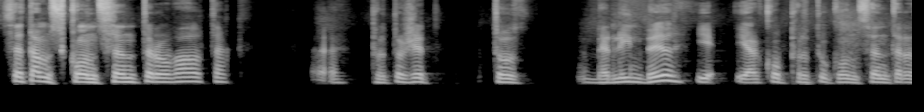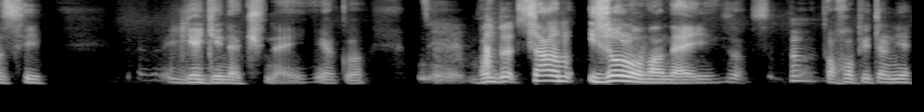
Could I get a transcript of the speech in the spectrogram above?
se tam skoncentroval, tak, eh, protože to Berlín byl jako pro tu koncentraci jedinečný. Jako, eh, on byl sám izolovaný, pochopitelně.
